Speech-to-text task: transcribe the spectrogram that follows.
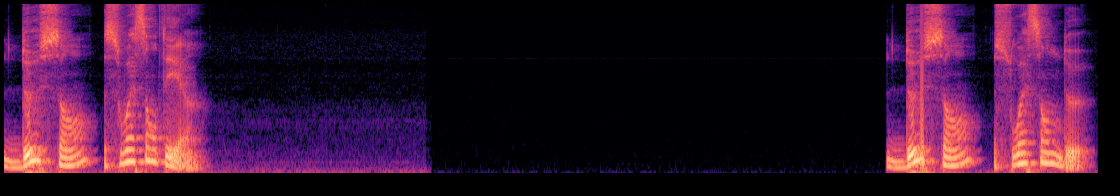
deux cent soixante et un, deux cent soixante-deux,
